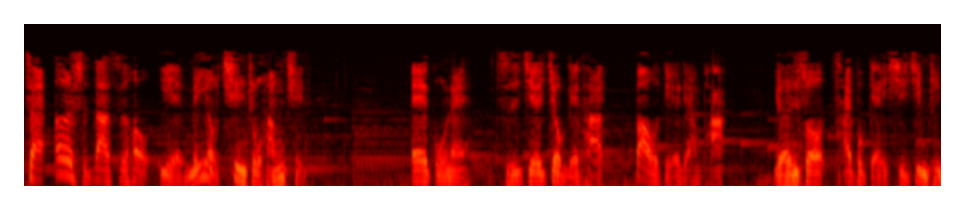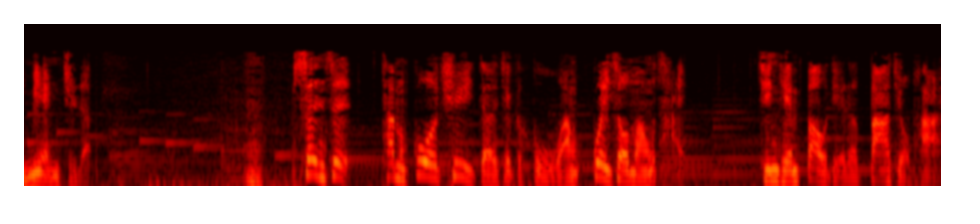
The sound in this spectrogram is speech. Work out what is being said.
在二十大之后也没有庆祝行情。A 股呢，直接就给它暴跌两趴，有人说太不给习近平面子了，甚至他们过去的这个股王贵州茅台，今天暴跌了八九趴。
